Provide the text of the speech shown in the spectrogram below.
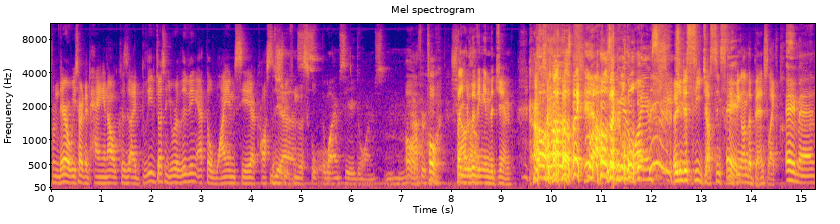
from there, we started hanging out because I believe Justin, you were living at the YMCA across the street from the school. The YMCA dorms. hmm Oh, Atherton. oh, thought you were out. living in the gym. No, no, I was like, no, I was like, living in. YMCA. I can just see Justin sleeping on the bench, like, Hey man,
